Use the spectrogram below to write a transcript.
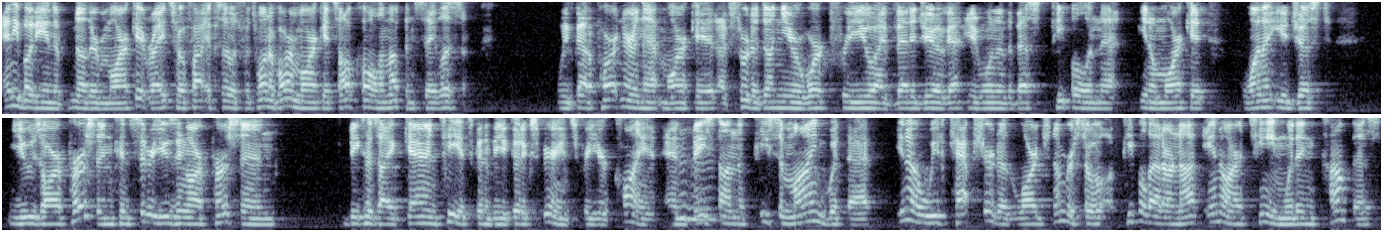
anybody in another market, right? So if I if so if it's one of our markets, I'll call them up and say, listen, we've got a partner in that market. I've sort of done your work for you. I've vetted you. I've got you one of the best people in that you know market why don't you just use our person, consider using our person because I guarantee it's going to be a good experience for your client. And mm-hmm. based on the peace of mind with that, you know, we've captured a large number. So people that are not in our team within Compass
